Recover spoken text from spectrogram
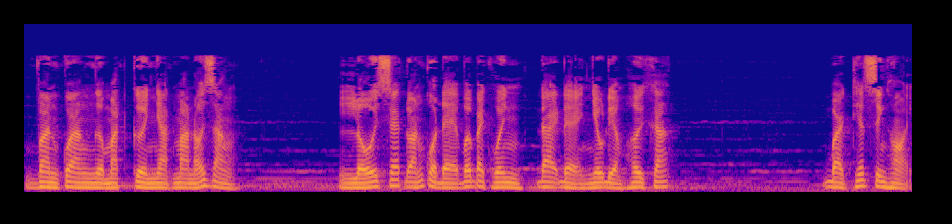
Văn Quang ngửa mặt cười nhạt mà nói rằng Lối xét đoán của đệ với Bạch Huynh Đại để nhiều điểm hơi khác. Bạch Thiết Sinh hỏi,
